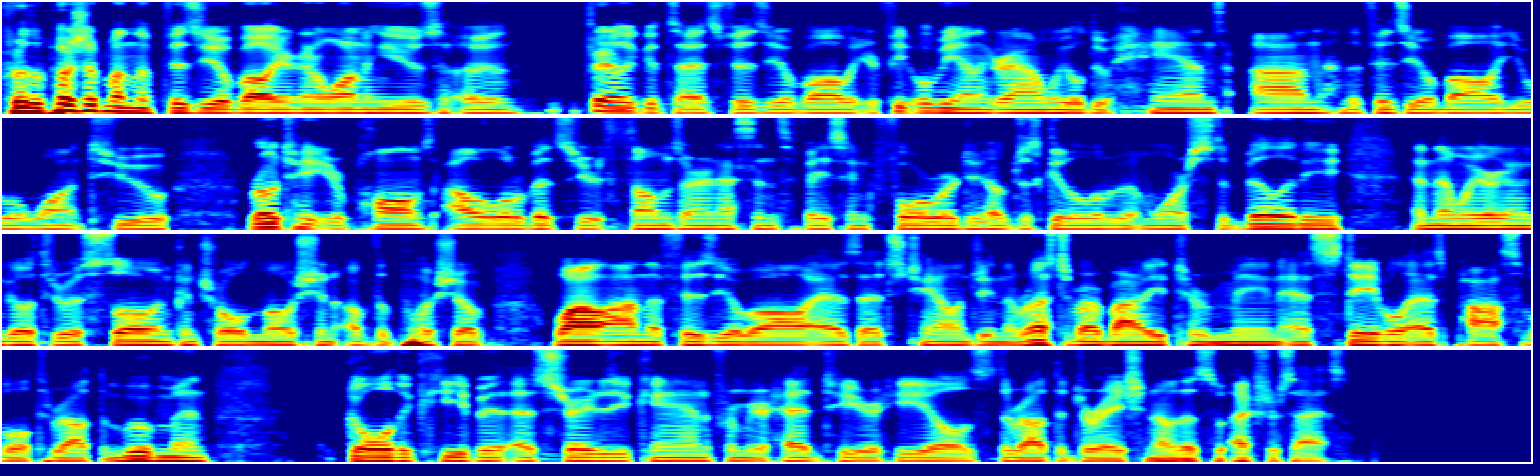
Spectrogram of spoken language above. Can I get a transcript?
For the push up on the physio ball, you're going to want to use a fairly good sized physio ball, but your feet will be on the ground. We will do hands on the physio ball. You will want to rotate your palms out a little bit so your thumbs are in essence facing forward to help just get a little bit more stability. And then we are going to go through a slow and controlled motion of the push up while on the physio ball, as that's challenging the rest of our body to remain as stable as possible throughout the movement goal to keep it as straight as you can from your head to your heels throughout the duration of this exercise.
